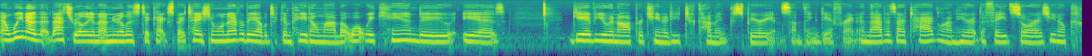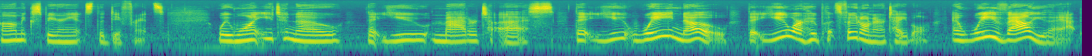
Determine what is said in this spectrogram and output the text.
and we know that that's really an unrealistic expectation. We'll never be able to compete online, but what we can do is give you an opportunity to come and experience something different. And that is our tagline here at the feed store is, you know, come experience the difference. We want you to know that you matter to us, that you we know that you are who puts food on our table and we value that.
